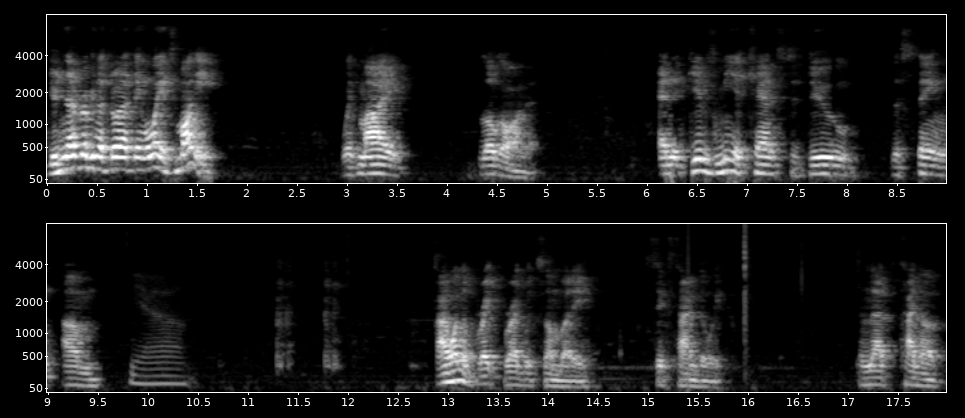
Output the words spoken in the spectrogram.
You're never going to throw that thing away. It's money with my logo on it. And it gives me a chance to do this thing. Um, yeah I want to break bread with somebody six times a week. And that's kind of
